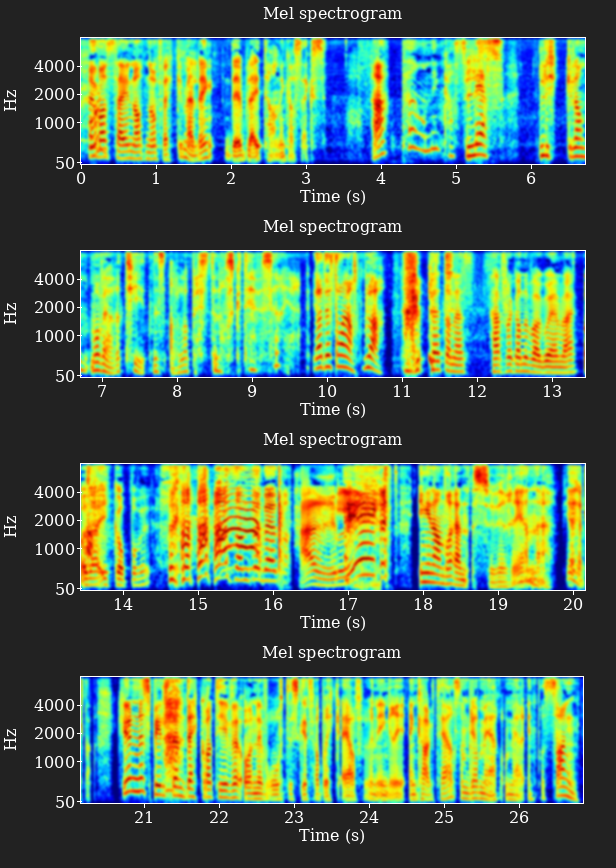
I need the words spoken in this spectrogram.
Jeg vil bare si nå at nå fikk jeg melding. Det ble terningkast seks. Hæ? Terningkast seks. Les. Lykkeland må være tidenes aller beste norske TV-serie. Ja, det er Stavanger Aftenblad. Petter Nes. Herfra kan det bare gå én vei, og det er ikke oppover. sånn det, så. Herlig! Ingen andre enn suverene Pia Tjelta kunne spilt den dekorative og nevrotiske fabrikkeierfruen Ingrid, en karakter som blir mer og mer interessant.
